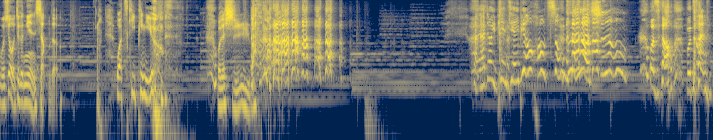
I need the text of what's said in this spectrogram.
我是有这个念想的，What's keeping you？我的食欲吧，他就一片接一片，哦，好吃，真的很好吃，嗯，我知道不断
